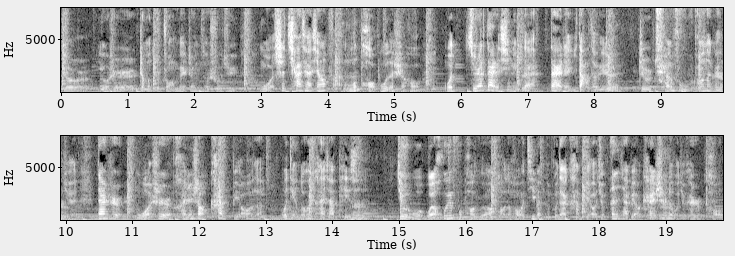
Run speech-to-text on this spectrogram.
就是又是这么多装备，这么多数据。我是恰恰相反，我跑步的时候，我虽然带着心率带，带着一大堆。就是全副武装的感觉，但是我是很少看表的，我顶多会看一下配速。就我我要恢复跑有氧跑的话，我基本都不带看表，就摁一下表开始了，我就开始跑。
